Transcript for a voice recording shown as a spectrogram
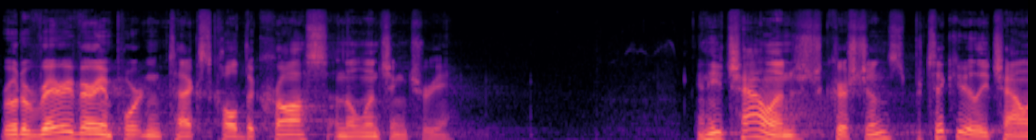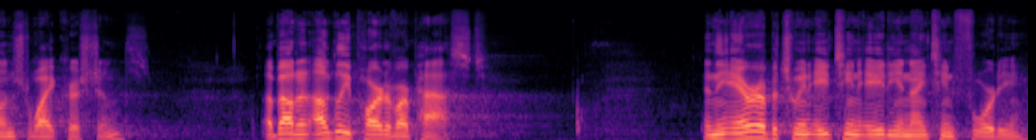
wrote a very, very important text called The Cross and the Lynching Tree. And he challenged Christians, particularly challenged white Christians, about an ugly part of our past. In the era between 1880 and 1940,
